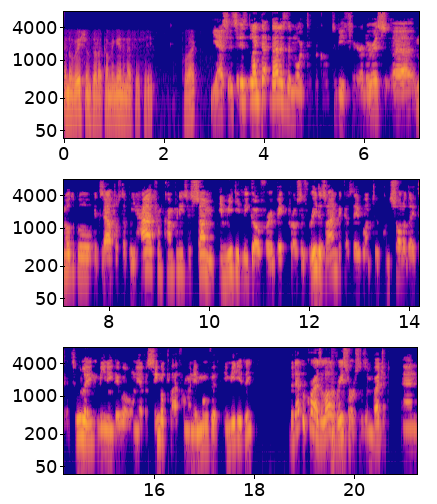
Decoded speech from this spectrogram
innovations that are coming in in SAC. Correct? Yes, it's, it's like that. That is the more to be fair. There is uh, multiple examples that we have from companies. Some immediately go for a big process redesign because they want to consolidate their tooling, meaning they will only have a single platform and they move it immediately. But that requires a lot of resources and budget. And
